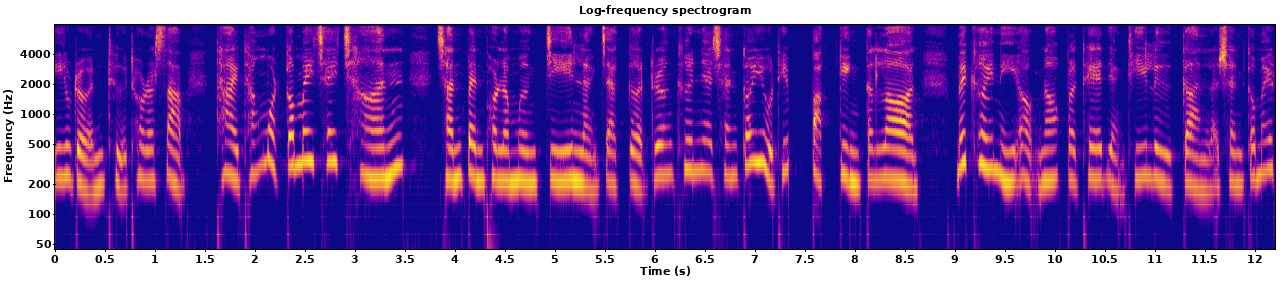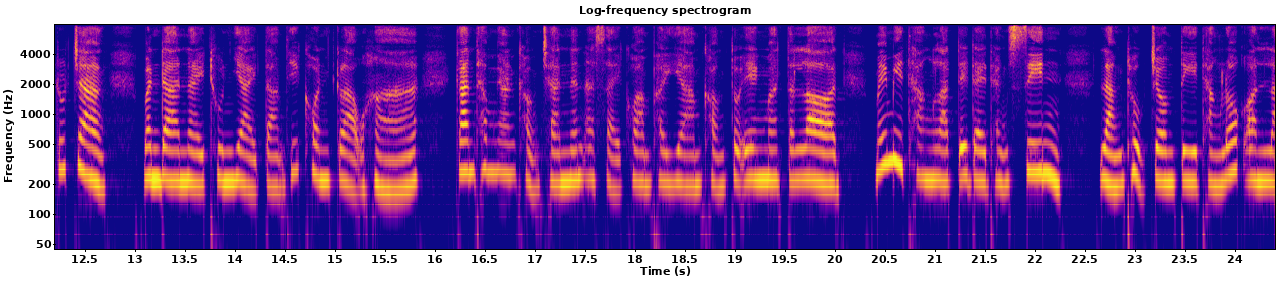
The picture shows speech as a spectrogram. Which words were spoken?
อีเหรินถือโทรศัพท์ ถ่ายทั้งหมดก็ไม่ใช่ฉัน ฉันเป็นพลเมืองจีนหลังจากเกิดเรื่องขึ้นเนี่ยฉันก็อยู่ที่ปักกิ่งตลอด ไม่เคยหนีออกนอกประเทศอย่างที่ลือกัน และฉันก็ไม่รู้จักบรรดานายทุนใหญ่ตามที่คนกล่าวหา การทำงานของฉันนั้นอาศัยความพยายามของตัวเองมาตลอด ไม่มีทางลัดใด ๆ ทั้งสิ้น หลังถูกโจมตีทางโลกออนไล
